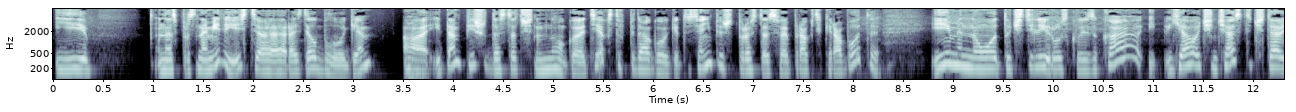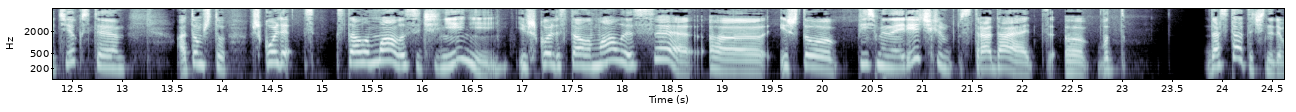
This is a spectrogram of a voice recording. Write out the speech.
и у нас на Меле есть э, раздел блоги, а, и там пишут достаточно много текстов педагоги. То есть они пишут просто о своей практике работы. И именно от учителей русского языка я очень часто читаю тексты о том, что в школе стало мало сочинений, и в школе стало мало эссе, а, и что письменная речь страдает. А, вот достаточно ли,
